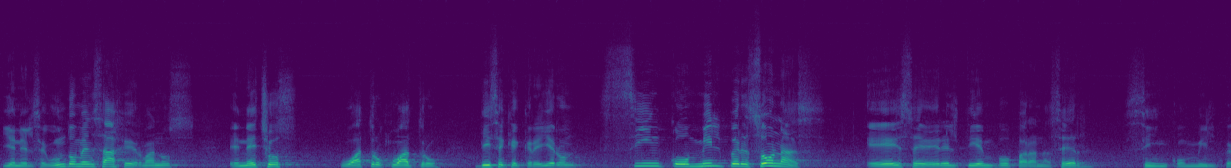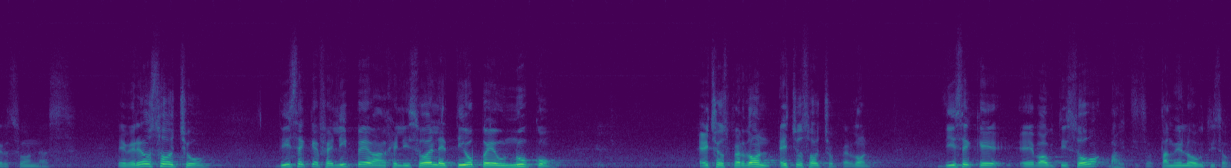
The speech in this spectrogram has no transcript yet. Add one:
Y en el segundo mensaje, hermanos, en Hechos 4.4, dice que creyeron cinco mil personas. Ese era el tiempo para nacer cinco mil personas. Hebreos 8 dice que Felipe evangelizó el etíope eunuco. Hechos, perdón, Hechos 8, perdón. Dice que eh, bautizó, bautizó, también lo bautizó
